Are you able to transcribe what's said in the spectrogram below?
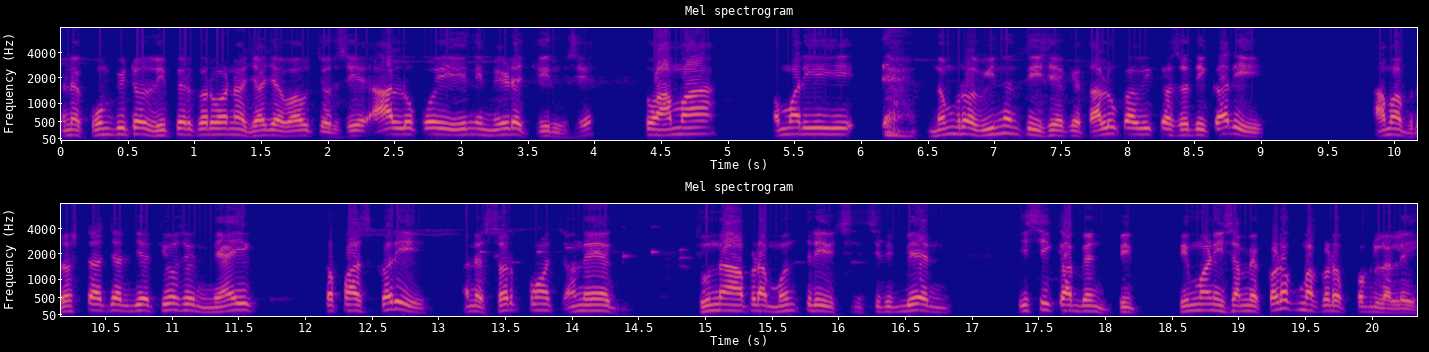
અને કોમ્પ્યુટર રિપેર કરવાના જાજા વાઉચર છે. આ લોકોએ એની મેળે જ કર્યું છે. તો આમાં અમારી નમ્ર વિનંતી છે કે તાલુકા વિકાસ અધિકારી આમાં ભ્રષ્ટાચાર જે થયો છે, ન્યાયિક તપાસ કરી અને સરપંચ અને જૂના આપણા મંત્રી શ્રી બેન ઈશિકાબેન ભીમાણી સામે કડકમાં કડક પગલાં લઈ.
